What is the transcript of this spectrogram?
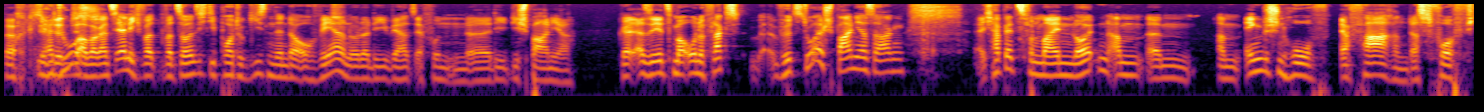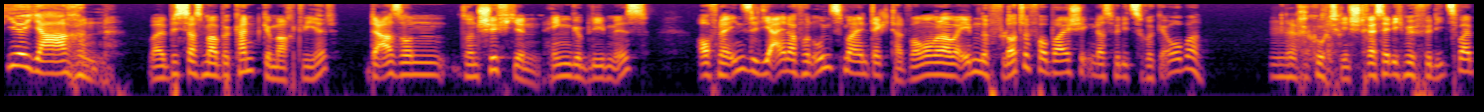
Ach, Ja, du, aber ganz ehrlich, was, was sollen sich die Portugiesen denn da auch wehren oder die, wer hat's erfunden, äh, die, die Spanier? Also jetzt mal ohne Flachs, würdest du als Spanier sagen, ich habe jetzt von meinen Leuten am, ähm, am englischen Hof erfahren, dass vor vier Jahren, weil bis das mal bekannt gemacht wird, da so ein, so ein Schiffchen hängen geblieben ist, auf einer Insel, die einer von uns mal entdeckt hat. Wollen wir mal eben eine Flotte vorbeischicken, dass wir die zurückerobern? Ach gut. Den Stress hätte ich mir für die zwei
